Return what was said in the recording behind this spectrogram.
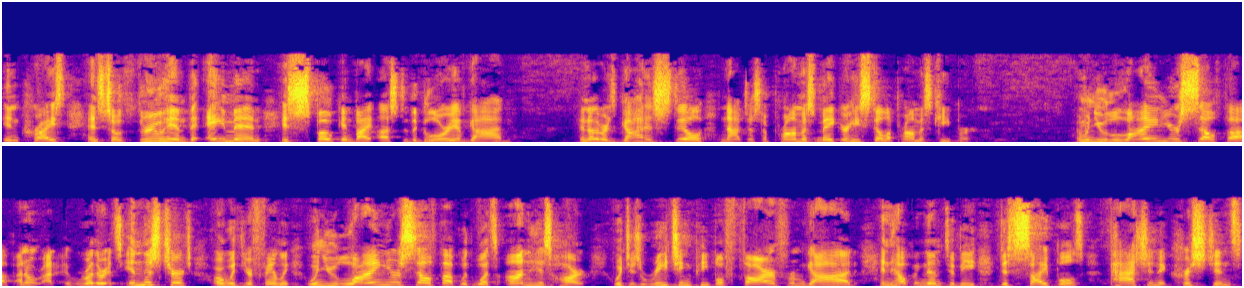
in Christ. And so through him, the amen is spoken by us to the glory of God. In other words, God is still not just a promise maker, he's still a promise keeper. And when you line yourself up, I don't, whether it's in this church or with your family, when you line yourself up with what's on his heart, which is reaching people far from God and helping them to be disciples, passionate Christians,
